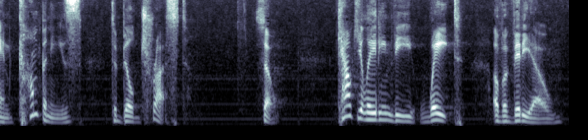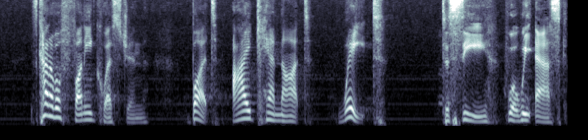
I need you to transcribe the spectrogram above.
and companies to build trust. So, calculating the weight of a video is kind of a funny question, but I cannot wait to see what we ask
